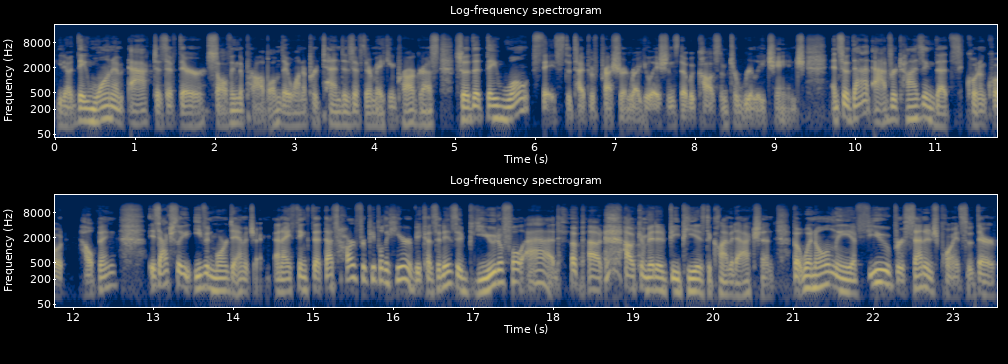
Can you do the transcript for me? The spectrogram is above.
You know, they want to act as if they're solving the problem. They want to pretend as if they're making progress so that they won't face the type of pressure and regulations that would cause them to really change. And so that advertising that's quote unquote helping is actually even more damaging. And I think that that's hard for people to hear because it is a beautiful ad about how committed BP is to climate action. But when only a few percentage points of their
